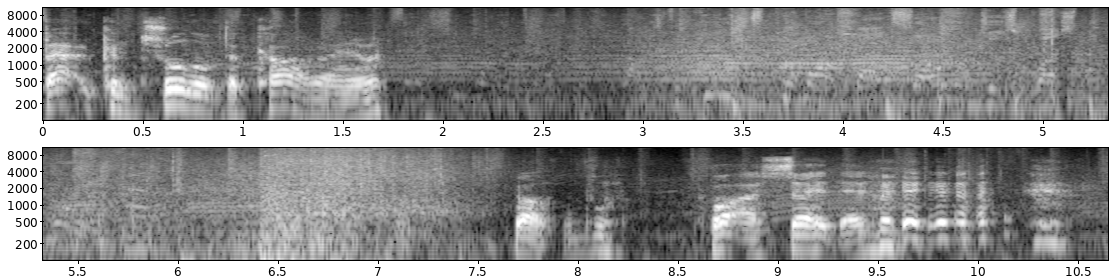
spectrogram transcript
Better control of the car anyway. Well, what I said then.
